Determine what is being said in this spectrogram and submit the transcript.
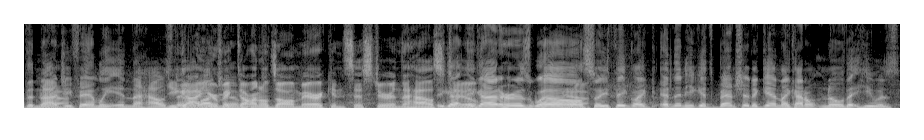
the Nnaji Yeah. family in the house. You got your him. McDonald's All American sister in the house You got too. you got her as well. Yeah. So you think like, and then he gets benched and again. Like I don't know that he was.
